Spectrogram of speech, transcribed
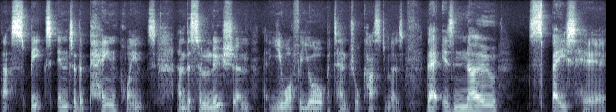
that speaks into the pain points and the solution that you offer your potential customers. There is no space here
